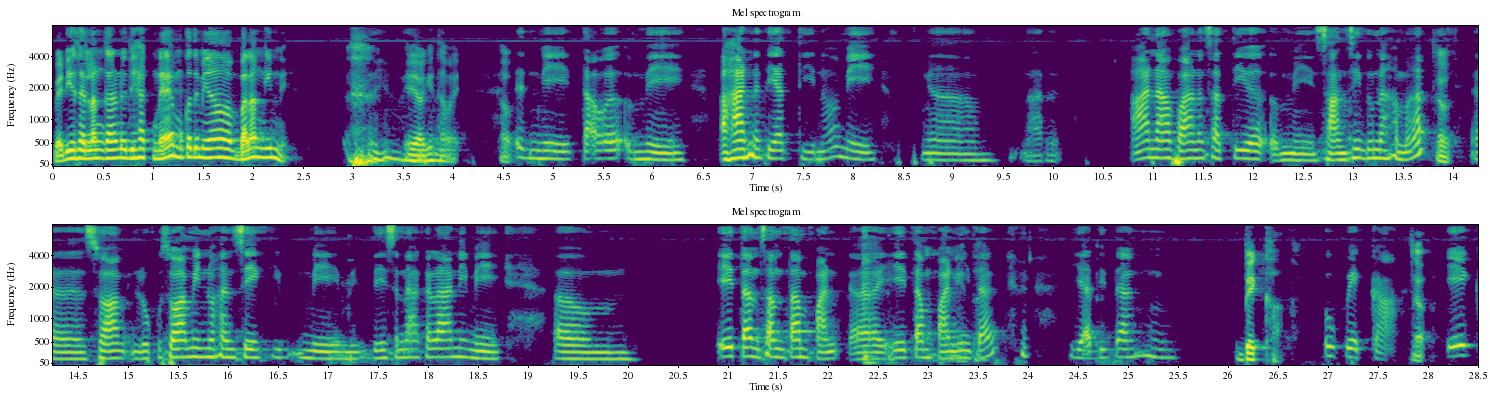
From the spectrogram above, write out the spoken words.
වැඩි සෙල්ලම් කරන්න විදිහක් නැහැ මොකද මෙයා බලන් ඉන්නේ. ඒ වගේ තමයි. මේ තව මේ අහන්න දෙයක් තියෙනවා මේ අර ආනාපාන සතිය මේ සංසිඳුනහම ස්වාමි ලොකු ස්වාමින් වහන්සේ මේ දේශනා කළානේ මේ ඒතන් සන්තම් ඒතම් පණීතං යදිතං උපේක්ඛා. උපේක්ඛා. ඒක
